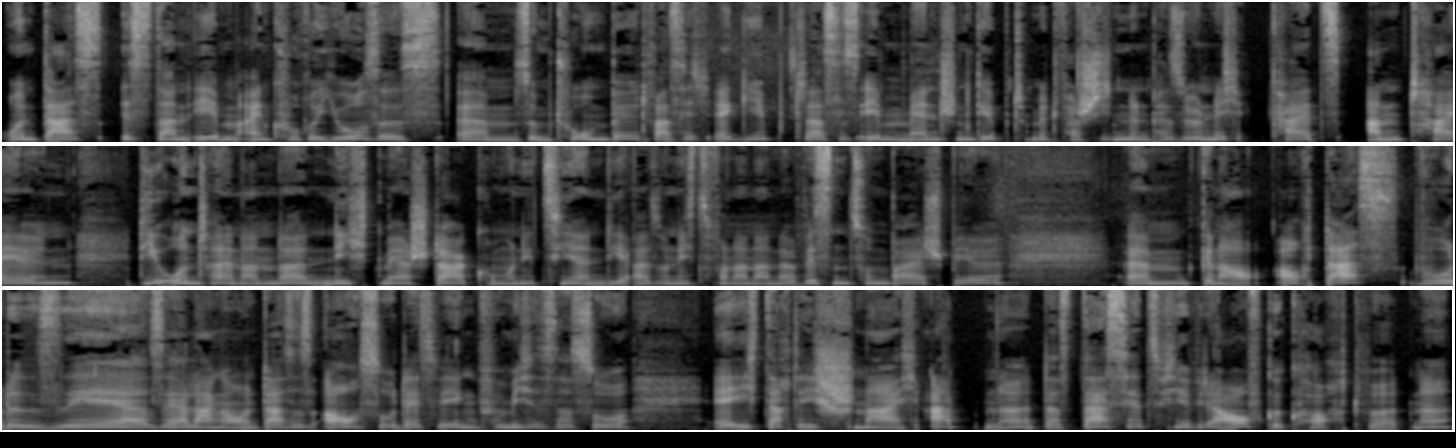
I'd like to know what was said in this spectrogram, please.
Und das ist dann eben ein kurioses ähm, Symptombild, was sich ergibt, dass es eben Menschen gibt mit verschiedenen Persönlichkeitsanteilen, die untereinander nicht mehr stark kommunizieren, die also nichts voneinander wissen zum Beispiel, ähm, genau, auch das wurde sehr, sehr lange und das ist auch so. Deswegen, für mich ist das so, ey, ich dachte, ich schnarch ab, ne, dass das jetzt hier wieder aufgekocht wird. Ne?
